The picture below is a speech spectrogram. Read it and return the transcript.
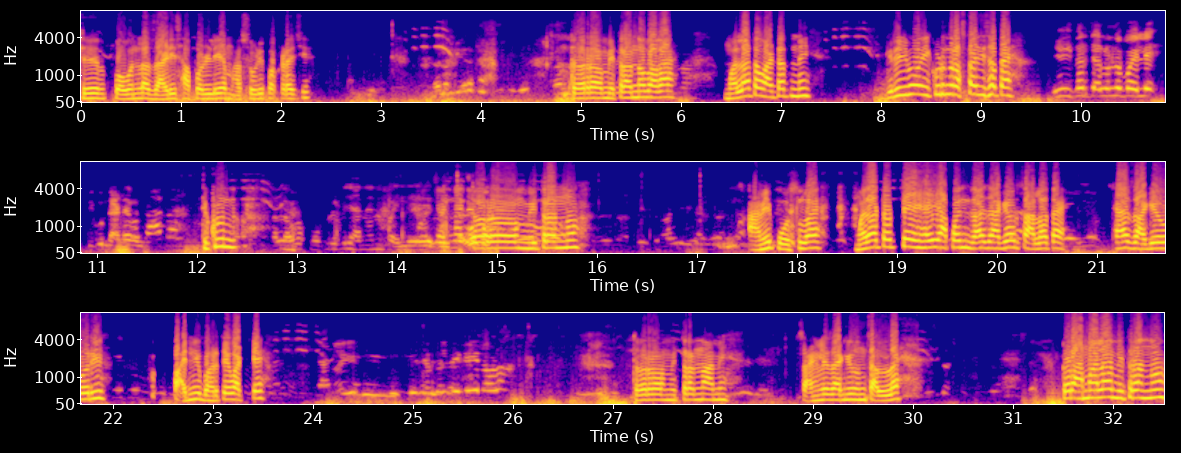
ते पवनला जाळी सापडली आहे मासोळी पकडायची. तर मित्रांनो बघा मला तर वाटत नाही. गिरीश भाऊ इकडून रस्ता दिसत आहे. ये इधर चलो ना पहिले. तिकडून तर मित्रांनो आम्ही पोचलोय मला वाटतं ते हे आपण ज्या जागेवर चालत आहे त्या जागेवरही पाणी भरते वाटते. तर मित्रांनो आम्ही चांगल्या जागेवरून चाललोय. तर आम्हाला मित्रांनो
